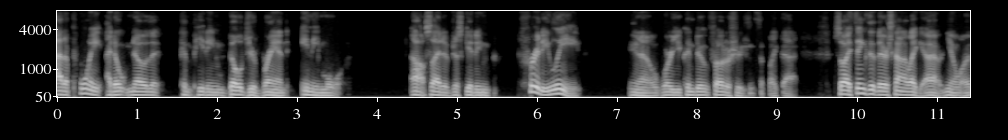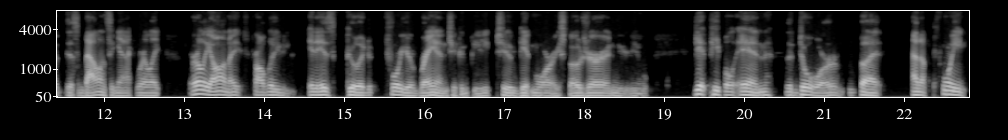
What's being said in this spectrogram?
at a point, I don't know that competing builds your brand anymore, outside of just getting pretty lean, you know, where you can do photo shoots and stuff like that. So I think that there's kind of like uh, you know this balancing act where like early on, I probably it is good for your brand to compete to get more exposure and you know get people in the door. But at a point,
